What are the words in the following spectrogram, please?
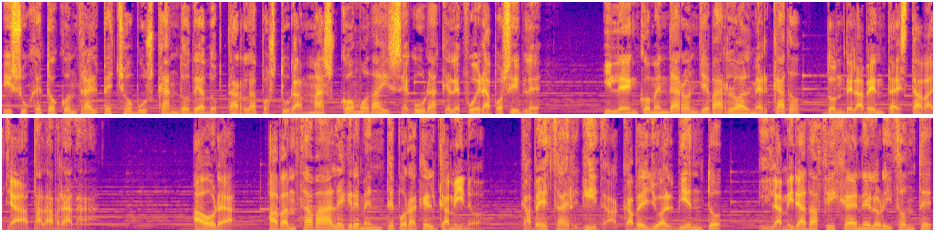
y sujetó contra el pecho buscando de adoptar la postura más cómoda y segura que le fuera posible, y le encomendaron llevarlo al mercado donde la venta estaba ya apalabrada. Ahora avanzaba alegremente por aquel camino, cabeza erguida, cabello al viento y la mirada fija en el horizonte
